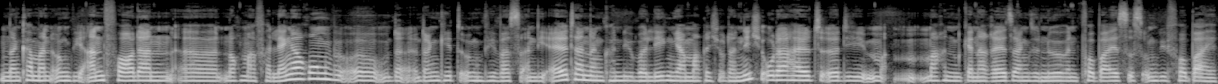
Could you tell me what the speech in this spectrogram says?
Und dann kann man irgendwie anfordern, äh, nochmal Verlängerung, äh, dann geht irgendwie was an die Eltern, dann können die überlegen, ja, mache ich oder nicht. Oder halt, äh, die machen generell, sagen sie, nö, wenn vorbei ist, ist irgendwie vorbei.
